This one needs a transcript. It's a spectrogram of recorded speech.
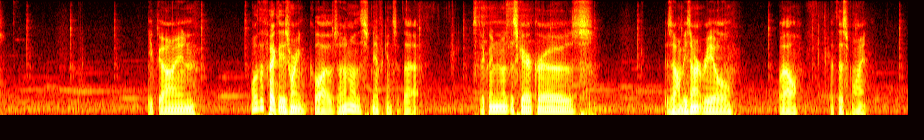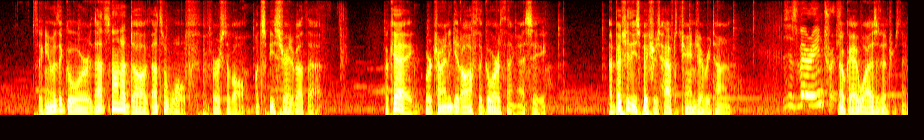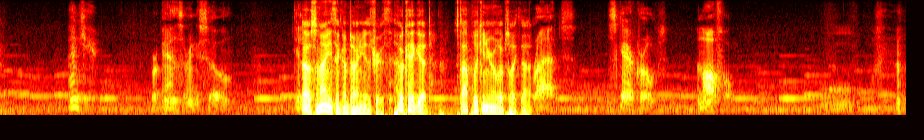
Keep going. Well, the fact that he's wearing gloves, I don't know the significance of that. Sticking with the scarecrows. Zombies aren't real. Well, at this point. Sticking with the gore. That's not a dog, that's a wolf, first of all. Let's be straight about that. Okay, we're trying to get off the gore thing, I see. I bet you these pictures have to change every time. This is very interesting. Okay, why is it interesting? Thank you for answering so. Oh, so now you think I'm telling you the truth. Okay, good. Stop licking your lips like that. Rats, scarecrows, and awful.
